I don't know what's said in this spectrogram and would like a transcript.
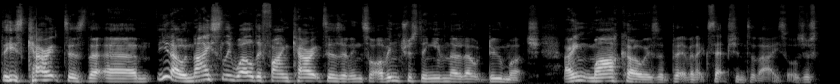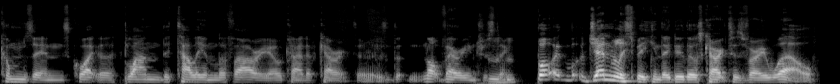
These characters that, um, you know, nicely well-defined characters and in sort of interesting, even though they don't do much. I think Marco is a bit of an exception to that. He sort of just comes in, is quite a bland Italian Lothario kind of character. Is not very interesting. But generally speaking, they do those characters very well.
